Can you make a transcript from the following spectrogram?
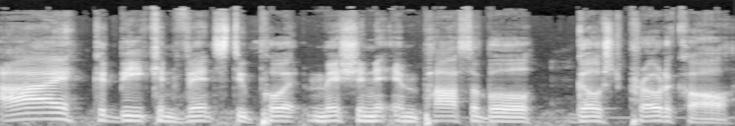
I could be convinced to put Mission Impossible Ghost Protocol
